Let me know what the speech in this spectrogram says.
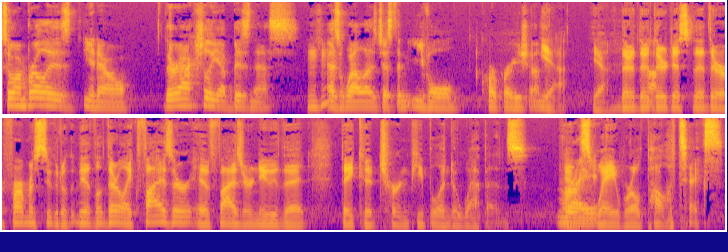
so Umbrella is you know they're actually a business as well as just an evil corporation. Mm-hmm. yeah. Yeah, they're they're, they're just they're, they're a pharmaceutical. They're, they're like Pfizer if Pfizer knew that they could turn people into weapons and Right. sway world politics.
